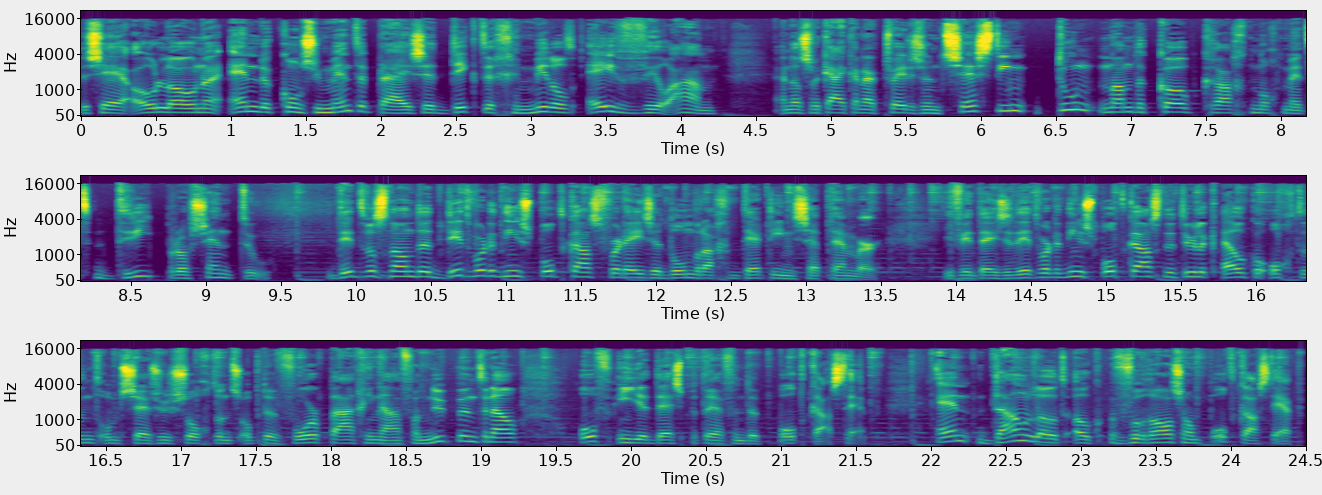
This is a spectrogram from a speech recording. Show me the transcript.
De cao-lonen en de consumentenprijzen dikten gemiddeld evenveel aan. En als we kijken naar 2016, toen nam de koopkracht nog met 3% toe. Dit was dan de Dit wordt het nieuws podcast voor deze donderdag 13 september. Je vindt deze Dit wordt het nieuws podcast natuurlijk elke ochtend om 6 uur ochtends op de voorpagina van nu.nl of in je desbetreffende podcast app. En download ook vooral zo'n podcast app,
